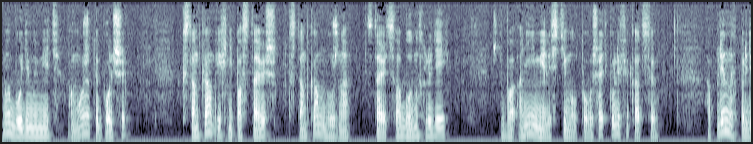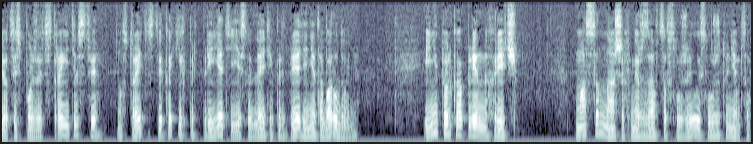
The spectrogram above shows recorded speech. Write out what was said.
мы будем иметь, а может и больше. К станкам их не поставишь, к станкам нужно ставить свободных людей – чтобы они имели стимул повышать квалификацию. А пленных придется использовать в строительстве, но в строительстве каких предприятий, если для этих предприятий нет оборудования? И не только о пленных речь. Масса наших мерзавцев служила и служит у немцев.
